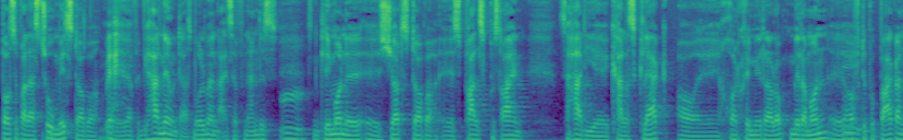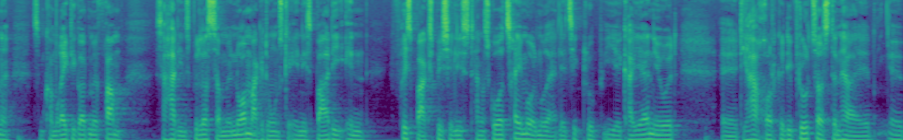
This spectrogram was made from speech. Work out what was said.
bortset fra deres to midtstopper. Ja. I hvert fald, vi har nævnt deres målmand, altså Fernandes, mm. sådan en glimrende uh, shotstopper, uh, spralsk på stregen. Så har de uh, Carlos Clerc og uh, Jorge Miramon, uh, mm. ofte på bakkerne, som kommer rigtig godt med frem. Så har de en spiller som nordmakedonske Enis Bardi, en frisparkspecialist. Han har scoret tre mål mod Atletic Klub i øh, karrieren i øvrigt. Øh, de har Rodger Di Brutos, den her øh,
